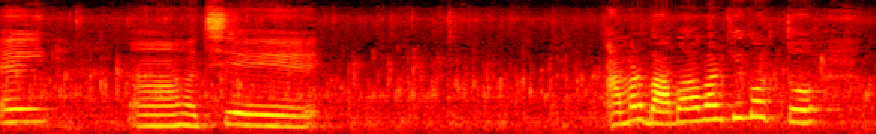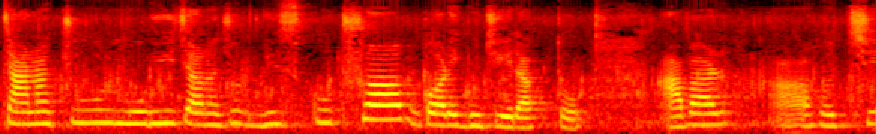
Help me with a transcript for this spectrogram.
এই হচ্ছে আমার বাবা আবার কি করতো? চানাচুর, মুড়ি, চানাচুর, বিস্কুট সব গড়ে গুছিয়ে রাখতো। আবার হচ্ছে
